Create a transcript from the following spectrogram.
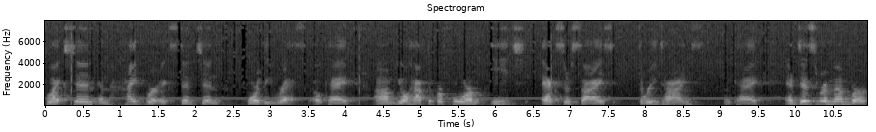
flexion and hyperextension for the rest, okay? Um, you'll have to perform each exercise three times, okay? And just remember,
